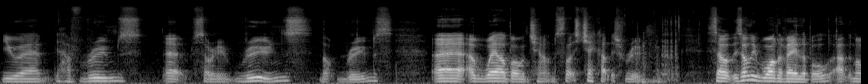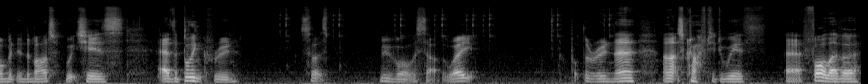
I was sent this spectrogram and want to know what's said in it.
You uh, have rooms, uh, sorry, runes, not rooms, uh, and whalebone charms. So let's check out this rune. So there's only one available at the moment in the mod, which is uh, the blink rune. So let's move all this out of the way. Put the rune there, and that's crafted with uh, four leather,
